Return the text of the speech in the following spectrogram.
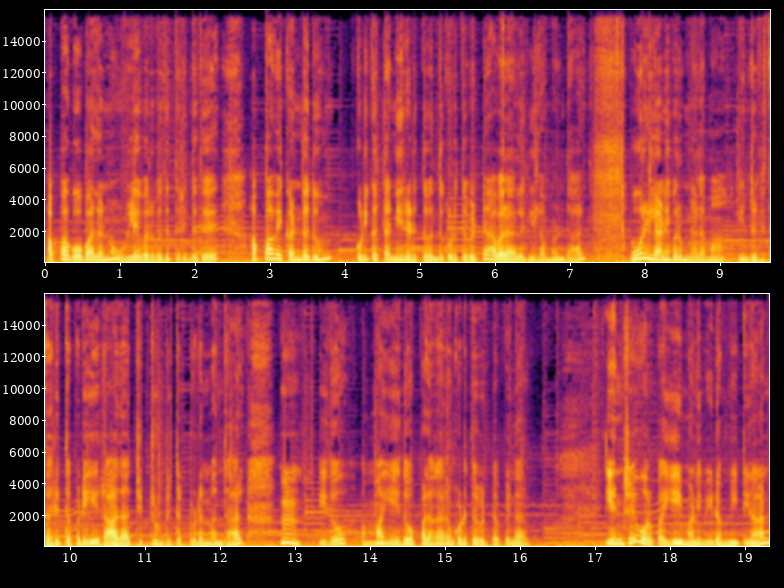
அப்பா கோபாலன் உள்ளே வருவது தெரிந்தது. அப்பாவை கண்டதும் குடிக்க தண்ணீர் எடுத்து வந்து கொடுத்துவிட்டு அவர் அருகில் அமர்ந்தால் ஊரில் அனைவரும் நலமா? என்று விசாரித்தபடி ராதா சிற்றுன்றி தட்டுடன் வந்தால் ம் இதோ அம்மா ஏதோ பலகாரம் கொடுத்து விட்ட பின்னர் என்று ஒரு பையை மனைவியிடம் நீட்டினான்.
